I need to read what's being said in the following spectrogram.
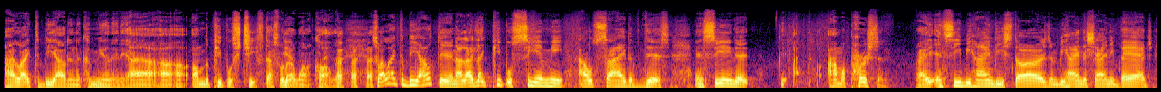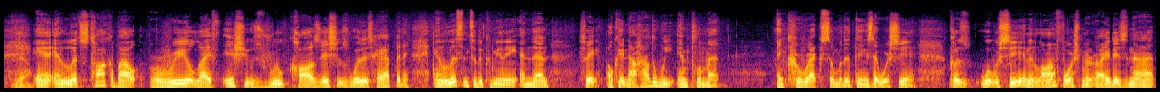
I like to be out in the community. I, am the people's chief. That's what yeah. I want to call it. so I like to be out there, and I, I like people seeing me outside of this and seeing that I'm a person right? And see behind these stars and behind the shiny badge. Yeah. And, and, let's talk about real life issues, root cause issues, what is happening, and listen to the community and then say, okay, now how do we implement and correct some of the things that we're seeing. Because what we're seeing in law enforcement, right, is not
